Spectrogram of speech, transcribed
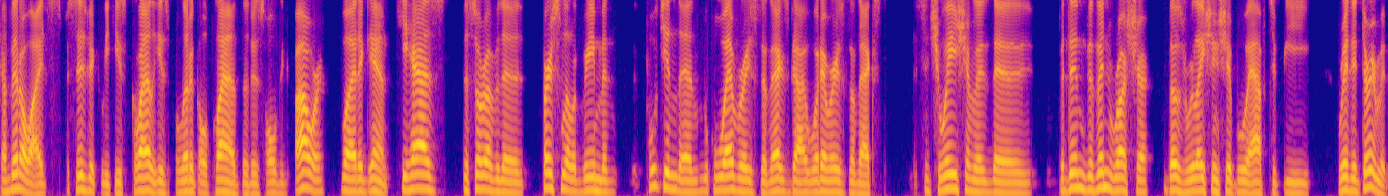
Kadyrovites specifically, his clan, his political clan that is holding power. But again, he has the sort of the personal agreement with Putin and whoever is the next guy, whatever is the next situation, the within within Russia, those relationships will have to be redetermined.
